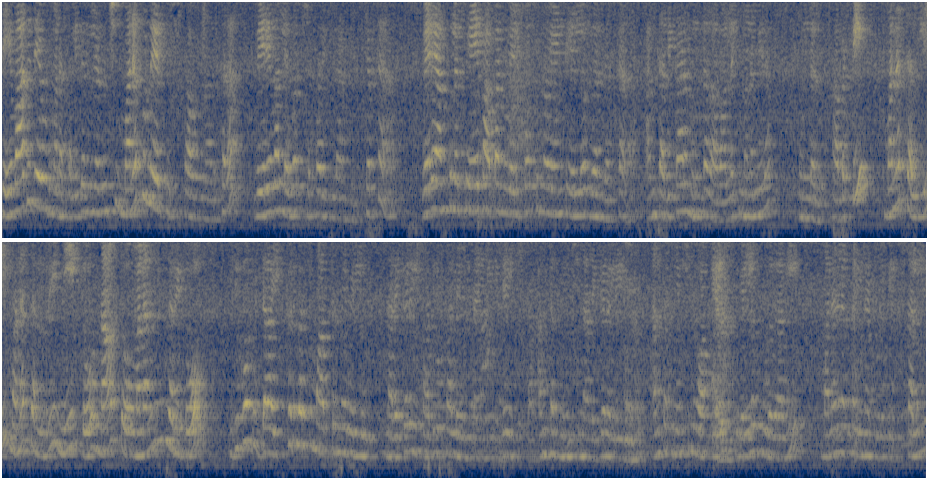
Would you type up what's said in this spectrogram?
దేవాది దేవుడు మన తల్లిదండ్రుల నుంచి మనకు నేర్పిస్తూ ఉన్నాడు కదా? వేరే వాళ్ళు ఎవరు చెప్పరు ఇట్లాంటివి. చెప్తారా వేరే అంకుల చే పాప నువ్వు వెళ్ళిపోతున్నావు ఏంటి? వెళ్ళొద్దు అని చెప్తారా అంత అధికారం ఉంటుందా వాళ్ళకి మన మీద ఉండదు. కాబట్టి మన తల్లి మన తండ్రి నీతో నాతో మనందరితో ఇదిగో బిడ్డ ఇక్కడి వరకు మాత్రమే వెళ్ళు. నా దగ్గర ఈ పది రూపాయలు ఉన్నాయి నేను ఇదే ఇస్తా. అంతకు మించి నా దగ్గర లేదు. అంతకు మించి నువ్వు ఆ ప్లేస్కి వెళ్ళకూడదు అని మనలో కలిగినటువంటి తల్లి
